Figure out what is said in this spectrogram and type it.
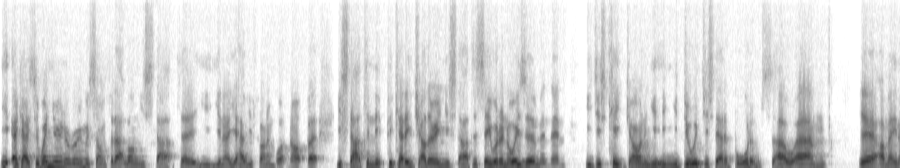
yeah, okay. So when you're in a room with someone for that long, you start to you, you know you have your fun and whatnot, but you start to nitpick at each other and you start to see what annoys them, and then you just keep going and you and you do it just out of boredom. So. Um, yeah, I mean,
